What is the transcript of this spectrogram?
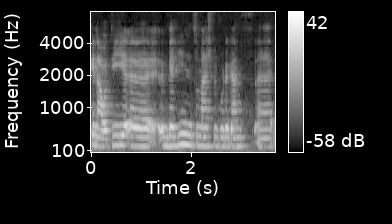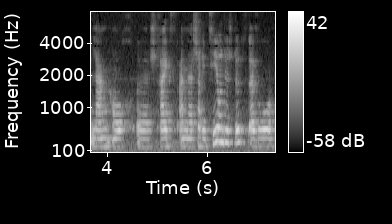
genau, die äh, in Berlin zum Beispiel wurde ganz äh, lang auch äh, Streiks an der Charité unterstützt, also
